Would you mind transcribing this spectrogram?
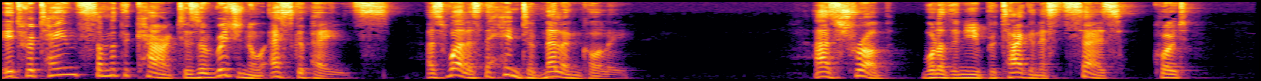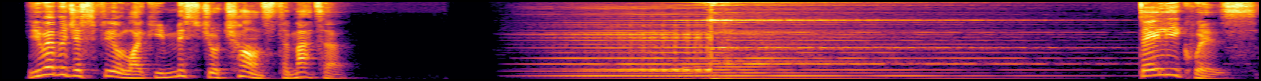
it retains some of the character's original escapades, as well as the hint of melancholy. As Shrub, one of the new protagonists, says, quote, You ever just feel like you missed your chance to matter? Daily Quiz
